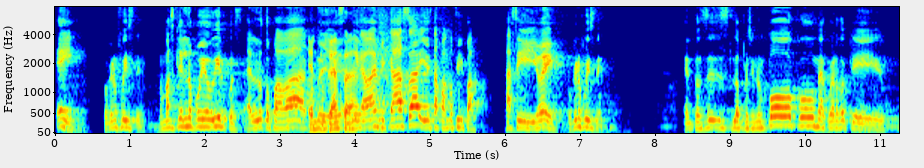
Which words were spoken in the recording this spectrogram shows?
Ey, ¿por qué no fuiste? Nomás que él no podía huir, pues. A él lo topaba cuando tu llegué- casa. llegaba de mi casa y él estaba jugando FIFA. Así, yo, hey, ¿por qué no fuiste? Entonces lo presioné un poco. Me acuerdo que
